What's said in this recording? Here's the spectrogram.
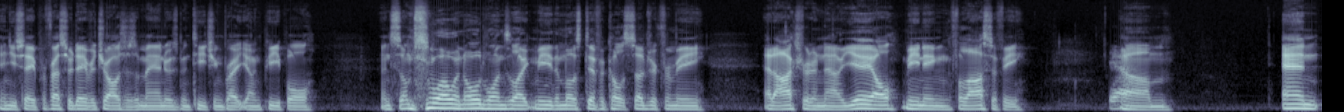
And you say Professor David Charles is a man who's been teaching bright young people and some slow and old ones like me, the most difficult subject for me at Oxford and now Yale, meaning philosophy. Yeah. Um, and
